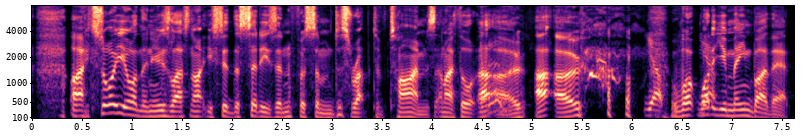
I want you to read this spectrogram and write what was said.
I saw you on the news last night. You said the city's in for some disruptive times, and I thought, uh oh, uh oh. Yeah. what what yep. do you mean by that?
